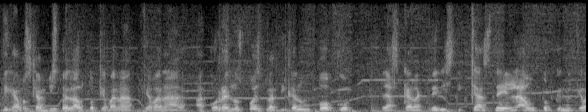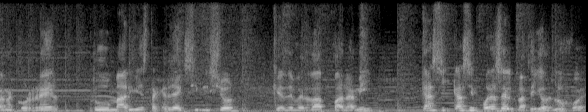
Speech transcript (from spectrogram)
digamos que han visto el auto que van, a, que van a, correr. ¿Nos puedes platicar un poco las características del auto en el que van a correr tú, Mari, esta carrera de exhibición que de verdad para mí casi, casi puede ser el platillo de lujo, ¿eh?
